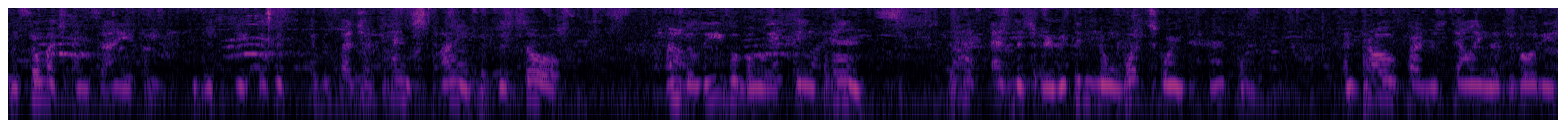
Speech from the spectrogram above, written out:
in so much anxiety. It was, it, was, it was such a tense time. It was so unbelievably intense. That atmosphere, we didn't know what's going to happen. And Prabhupada was telling the devotees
